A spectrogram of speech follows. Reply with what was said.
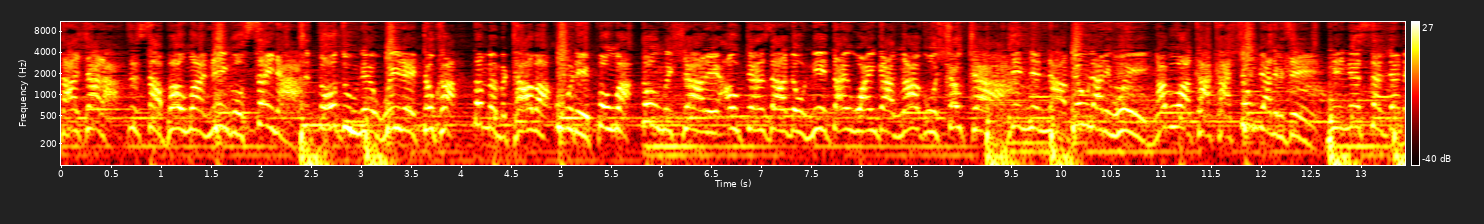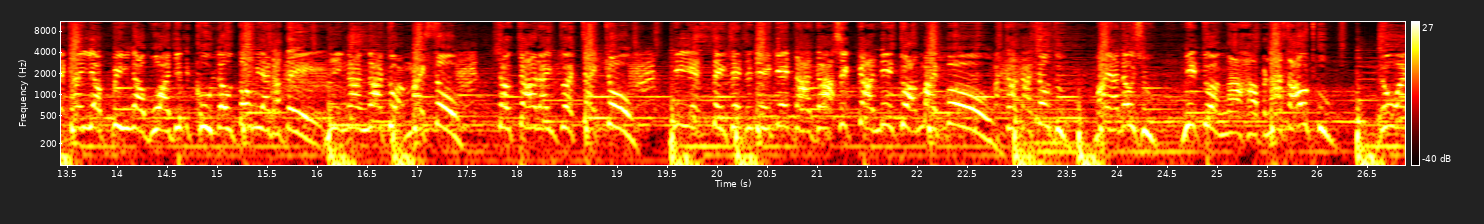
စားရတာသစ္စာပေါက်မှနင်းကိုစိတ်တာချစ် တော်သူနဲ့ဝေးတဲ့ဒုက္ခတတ်မှတ်မထားပါဥပဒေပုံမှတော့မရှာတဲ့အောက်တန်းစားလို့နင်တိုင်းဝိုင်းကငါကိုရှောက်ချနင်မျက်နှာပြုံးလာတဲ့ဝေးငါဘဝခါခါရှုံးပြနေပါစေနင်နဲ့ဆက်လက်တစ်ခါရောက်ပြီးနောက်ဘဝကြီးတစ်ခုလုံးသုံးမရတာတဲ့နင်ငါငါတို့မိုက်ဆုံးရှောက်ကြတိုင်းအတွက်ကြိုက်ကုန်နင်ရဲ့စိတ်ထဲတည်းခဲ့တာကချစ်ကနင်တို့မိုက်ပုံအခါခါရှောက်သူမာယာနှုတ်ရှူနင်တို့ငါဟာဗလာစာအုပ်ထူ တို့အ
